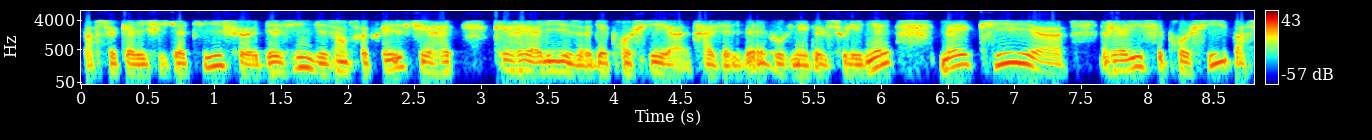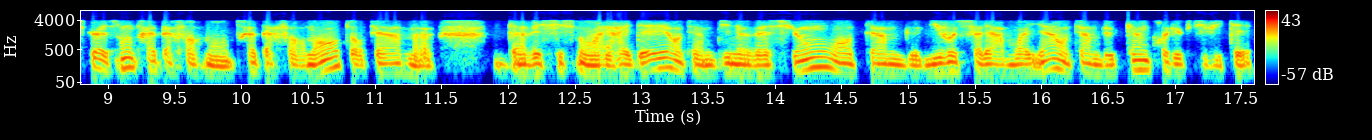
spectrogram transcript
par ce qualificatif, désignent des entreprises qui, réalisent des profits euh, très élevés, vous venez de le souligner, mais qui euh, réalisent ces profits parce qu'elles sont très performantes, très performantes en termes d'investissement R&D, en termes d'innovation, en termes de niveau de salaire moyen en termes de gain de productivité.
